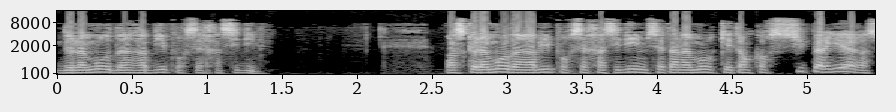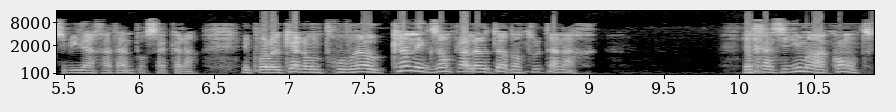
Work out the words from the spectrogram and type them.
de l'amour d'un rabbi pour ses chassidim. Parce que l'amour d'un rabbi pour ses chassidim, c'est un amour qui est encore supérieur à celui d'un khatan pour sa kala, et pour lequel on ne trouverait aucun exemple à la hauteur dans tout le Tanakh. Les chassidim racontent,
